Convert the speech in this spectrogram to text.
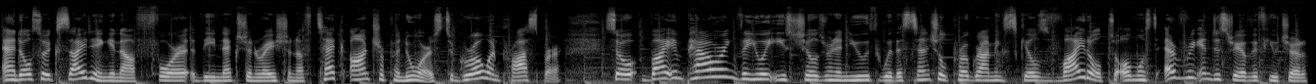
and also exciting enough for the next generation of tech entrepreneurs to grow and prosper. So, by empowering the UAE's children and youth with essential programming skills vital to almost every industry of the future,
